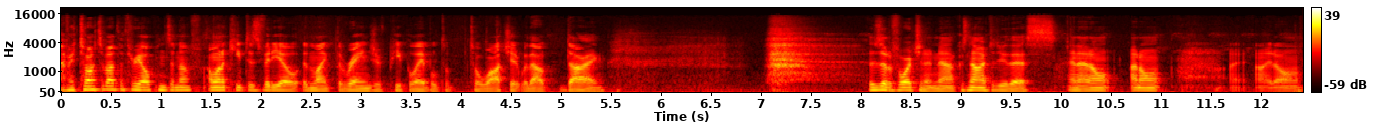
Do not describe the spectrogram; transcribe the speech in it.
Have I talked about the three opens enough? I want to keep this video in like the range of people able to, to watch it without dying. this is unfortunate now because now I have to do this, and I don't, I don't, I, I don't.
